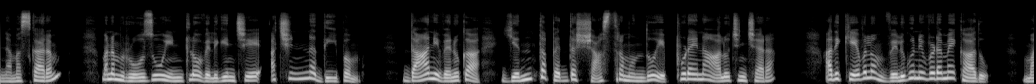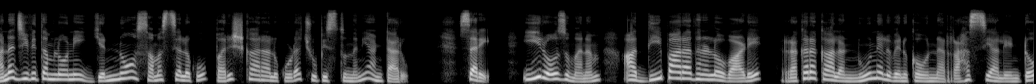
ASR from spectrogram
నమస్కారం. మనం రోజూ ఇంట్లో వెలిగించే ఆ చిన్న దీపం దాని వెనుక ఎంత పెద్ద శాస్త్రముందో ఎప్పుడైనా ఆలోచించారా? అది కేవలం వెలుగునివ్వడమే కాదు మన జీవితంలోని ఎన్నో సమస్యలకు పరిష్కారాలు కూడా చూపిస్తుందని అంటారు. సరే ఈరోజు మనం ఆ దీపారాధనలో వాడే రకరకాల నూనెలు వెనుక ఉన్న రహస్యాలేంటో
